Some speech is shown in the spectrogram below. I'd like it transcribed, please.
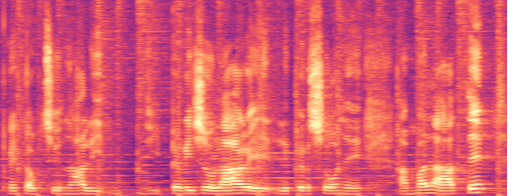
precauzionali di, per isolare le persone ammalate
